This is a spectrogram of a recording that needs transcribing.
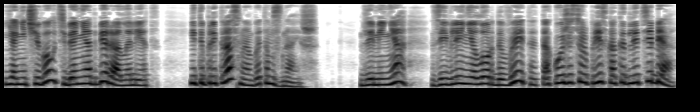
Я ничего у тебя не отбирала, Лет, и ты прекрасно об этом знаешь. Для меня заявление лорда Вейта такой же сюрприз, как и для тебя.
